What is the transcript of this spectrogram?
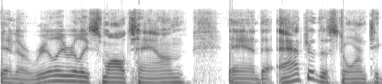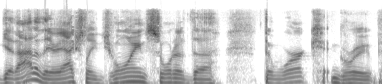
in a really really small town. And after the storm, to get out of there, actually joined sort of the the work group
